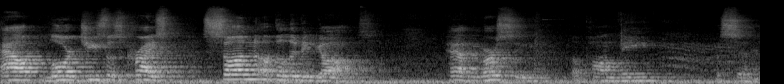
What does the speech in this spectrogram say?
out, Lord Jesus Christ, Son of the living God, have mercy upon me, a sinner.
